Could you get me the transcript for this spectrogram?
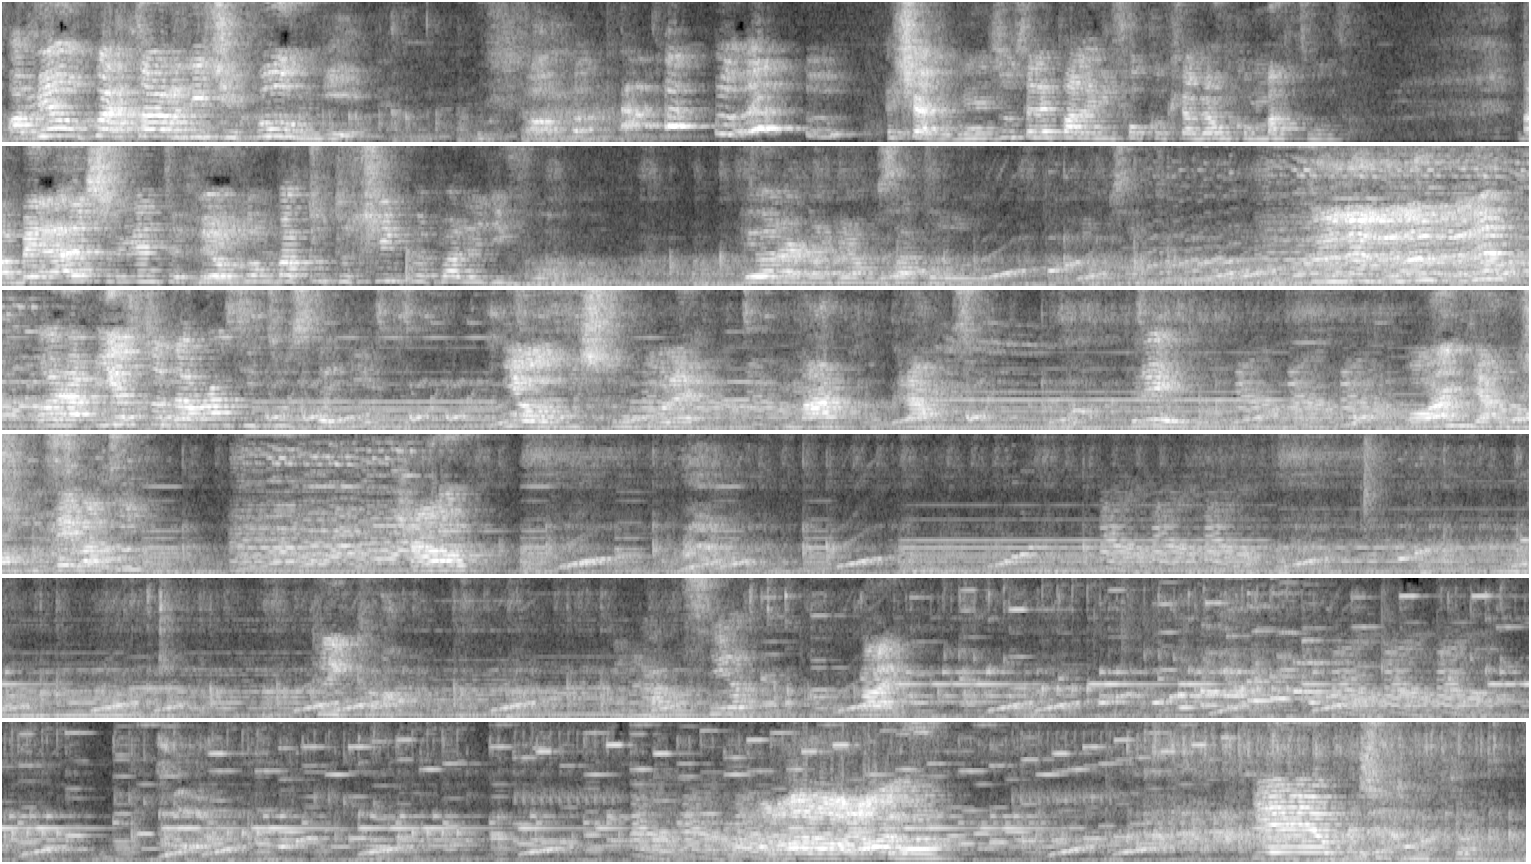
Abbiamo 14 funghi. E certo, con tutte le palle di fuoco che abbiamo combattuto. Va bene, adesso niente Abbiamo fail. combattuto 5 palle di fuoco. E ora ne abbiamo usato. abbiamo usato- Ora io sto davanti, tu stai dietro. Io distruggo le... Marco, grazie. Prego. Oh, andiamo, levati. Ciao. Vai. La la la la la. Yeah, ho preso tutto.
